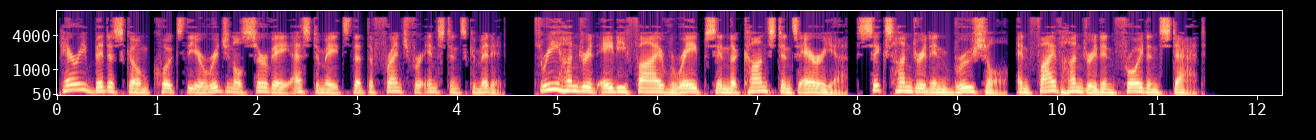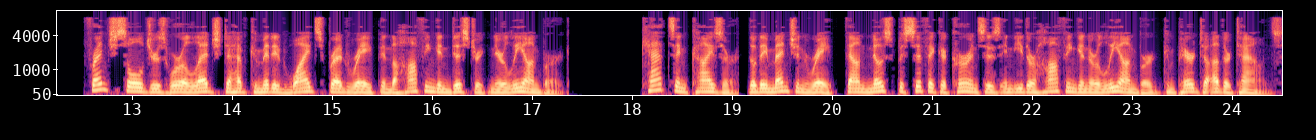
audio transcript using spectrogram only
Perry Biddiscombe quotes the original survey estimates that the French for instance committed 385 rapes in the Constance area, 600 in Bruchsal, and 500 in Freudenstadt. French soldiers were alleged to have committed widespread rape in the Höfingen district near Leonberg. Katz and Kaiser, though they mention rape, found no specific occurrences in either Höfingen or Leonberg compared to other towns.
